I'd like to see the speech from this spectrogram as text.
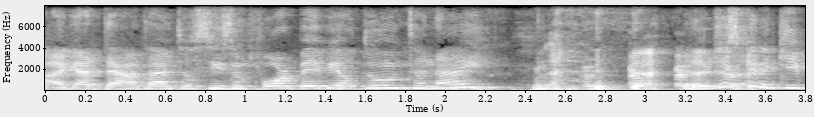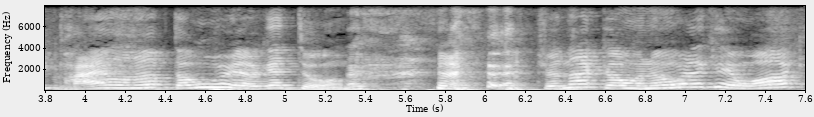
I got downtime till season four, baby. I'll do them tonight. They're just gonna keep piling up. Don't worry, I'll get to them. They're not going nowhere. I can't walk.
